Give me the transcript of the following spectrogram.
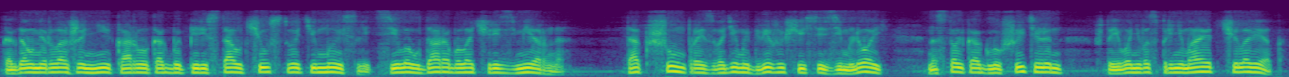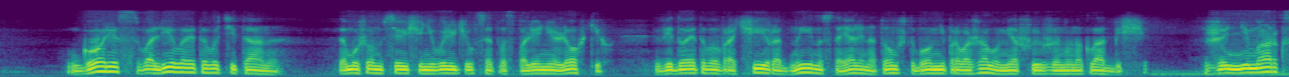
Когда умерла жени, Карл как бы перестал чувствовать и мыслить. Сила удара была чрезмерна. Так шум, производимый движущейся землей, настолько оглушителен, что его не воспринимает человек. Горе свалило этого титана. К тому же он все еще не вылечился от воспаления легких. Ввиду этого врачи и родные настояли на том, чтобы он не провожал умершую жену на кладбище. Женни Маркс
